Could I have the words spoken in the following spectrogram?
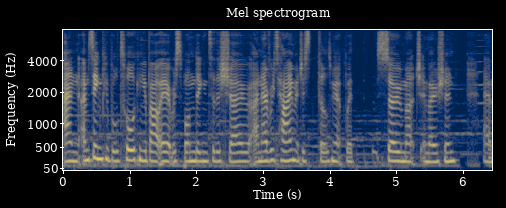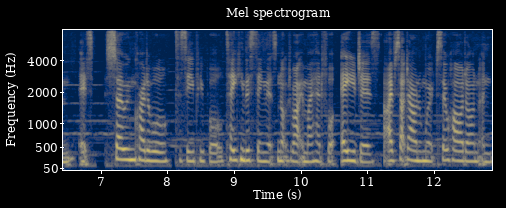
And I'm seeing people talking about it, responding to the show, and every time it just fills me up with so much emotion. Um, it's so incredible to see people taking this thing that's knocked about in my head for ages. I've sat down and worked so hard on and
